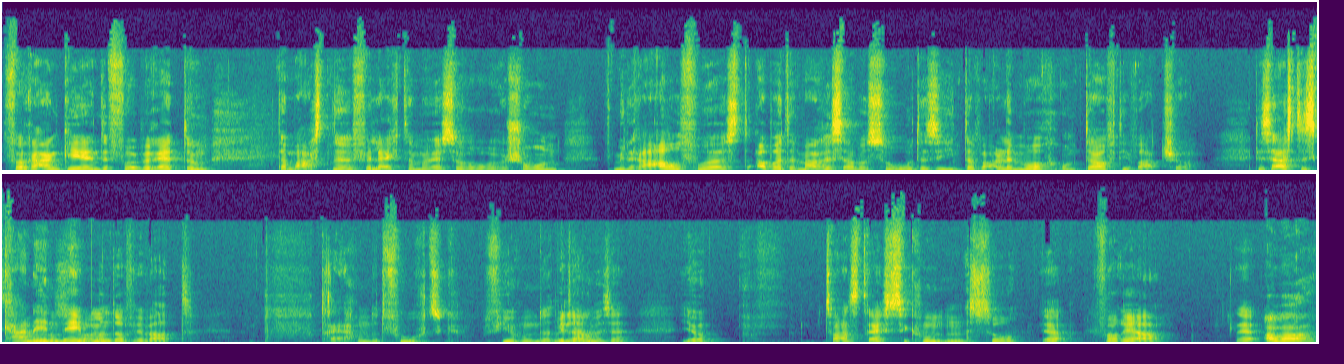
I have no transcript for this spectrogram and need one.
vorangehende Vorbereitung da machst du vielleicht einmal so schon mit dem Radl fährst, aber da mache ich es aber so, dass ich Intervalle mache und da auf die Watt schaue. Das heißt, das kann ich Was nehmen. man da für Watt? 350, 400 Wie lang? teilweise. Ja, 20, 30 Sekunden. Ach so, Ja, vorher auch. Aber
